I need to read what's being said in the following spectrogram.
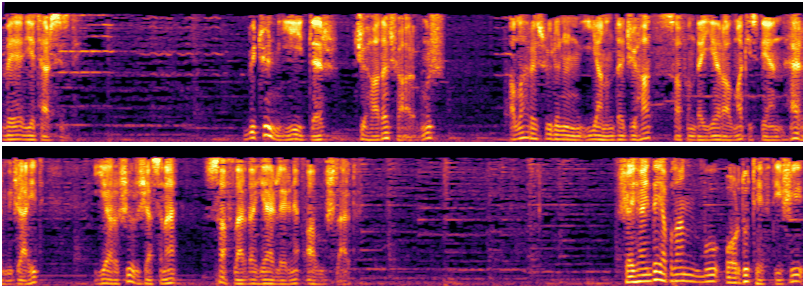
ve yetersizdi. Bütün yiğitler cihada çağrılmış, Allah Resulü'nün yanında cihat safında yer almak isteyen her mücahit, yarışırcasına saflarda yerlerini almışlardı. Şeyhayn'de yapılan bu ordu teftişi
